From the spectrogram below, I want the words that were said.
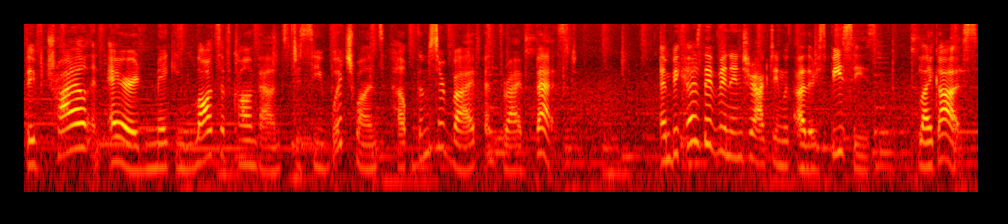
they've trial and errored making lots of compounds to see which ones help them survive and thrive best. And because they've been interacting with other species, like us,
